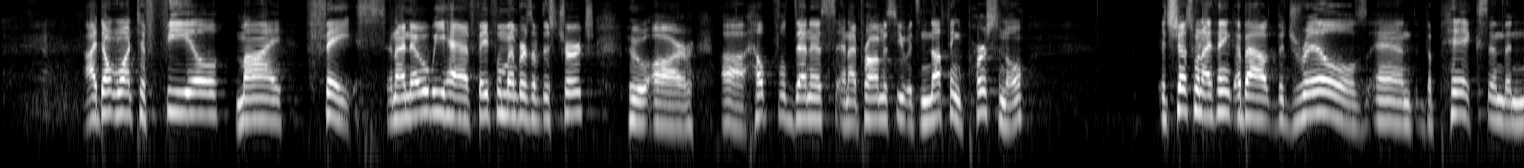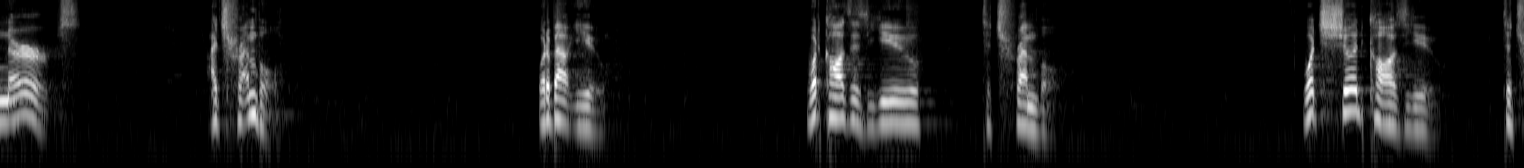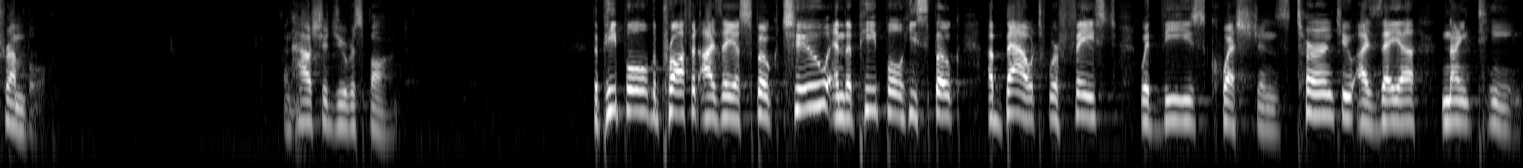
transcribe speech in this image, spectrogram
I don't want to feel my face. And I know we have faithful members of this church who are uh, helpful dentists, and I promise you it's nothing personal. It's just when I think about the drills and the picks and the nerves, I tremble. What about you? What causes you to tremble? What should cause you to tremble? And how should you respond? The people the prophet Isaiah spoke to and the people he spoke about were faced with these questions. Turn to Isaiah 19.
